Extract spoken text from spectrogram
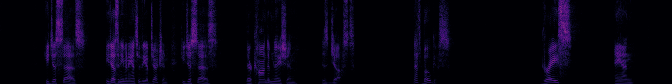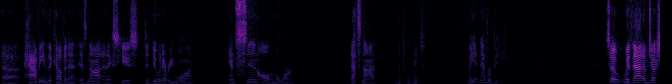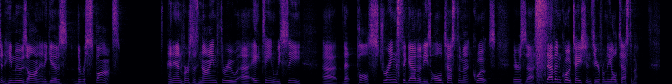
He just says, he doesn't even answer the objection. He just says, their condemnation is just. That's bogus. Grace and uh, having the covenant is not an excuse to do whatever you want and sin all the more. That's not the point. May it never be. So, with that objection, he moves on and he gives the response. And in verses 9 through uh, 18, we see uh, that Paul strings together these Old Testament quotes. There's uh, seven quotations here from the Old Testament.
